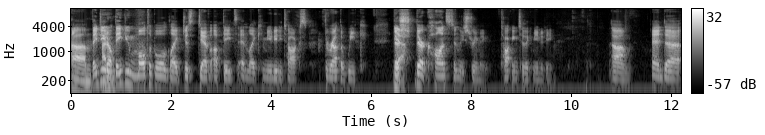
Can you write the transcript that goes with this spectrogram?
Um, They do. They do multiple like just dev updates and like community talks throughout the week. They're Yeah. sh- they're constantly streaming, talking to the community. Um, and uh,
